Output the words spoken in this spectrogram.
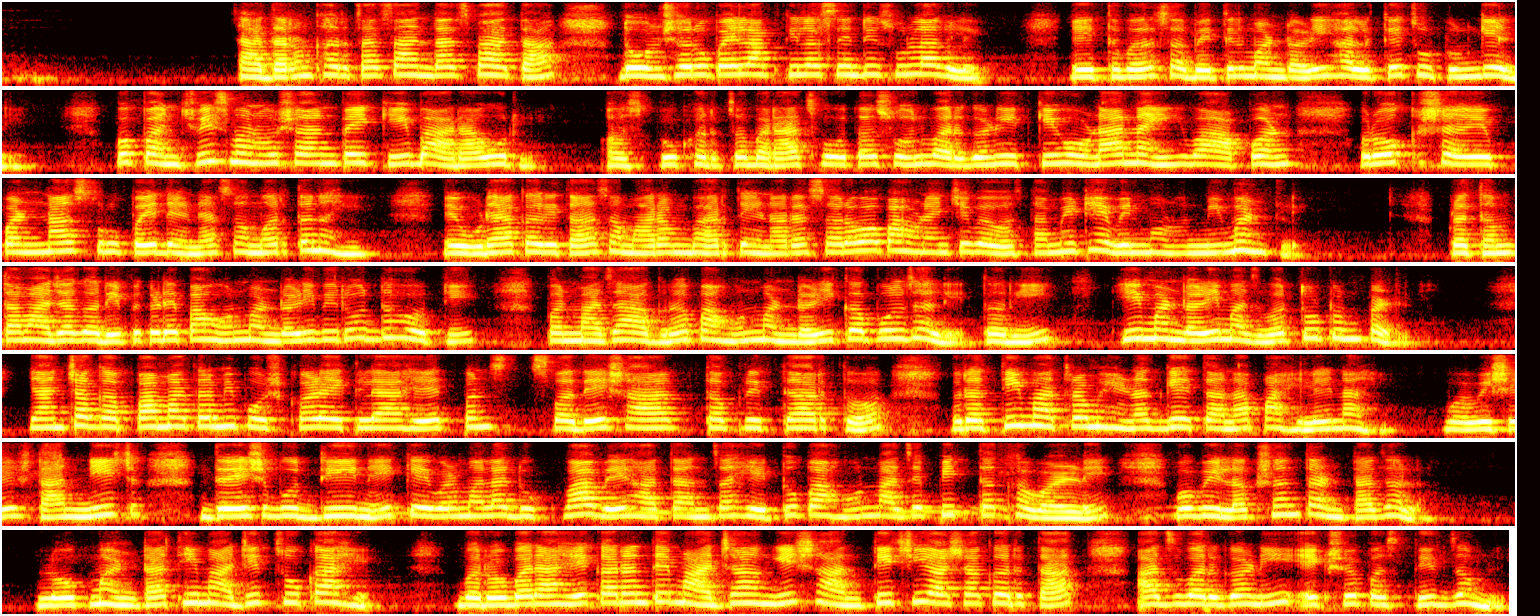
साधारण खर्चाचा अंदाज पाहता दोनशे रुपये लागतील असे दिसू लागले. येथवर सभेतील मंडळी हलके उठून गेली व पंचवीस मनुष्यांपैकी बारा उरली. असतो खर्च बराच होत असून वर्गणी इतकी होणार नाही व आपण रोख पन्नास रुपये देण्यास समर्थ नाही. एवढ्याकरिता समारंभात येणाऱ्या सर्व पाहुण्यांची व्यवस्था मी ठेवीन म्हणून मी म्हटले. प्रथमतः माझ्या गरिबीकडे पाहून मंडळी विरुद्ध होती पण माझा आग्रह पाहून मंडळी कबूल झाली तरी ही मंडळी माझवर तुटून पडली. यांच्या गप्पा मात्र मी पुष्कळ ऐकल्या आहेत पण स्वदेशार्थ प्रित्यार्थ रती मात्र मेहनत घेताना पाहिले नाही. व विशेषतः नीच द्वेषबुद्धीने केवळ मला दुखवावे हा त्यांचा हेतू पाहून माझे पित्त खवळले व विलक्षण तंटा झाला. लोक म्हणतात ही माझी चूक आहे. बरोबर आहे कारण ते माझ्या अंगी शांतीची आशा करतात. आज वर्गणी एकशे पस्तीस जमली.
